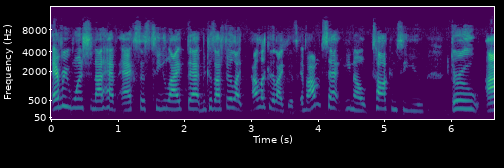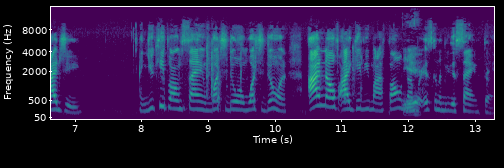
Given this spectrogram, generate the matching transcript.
everyone should not have access to you like that because i feel like i look at it like this if i'm tech you know talking to you through ig and you keep on saying what you're doing what you're doing i know if i give you my phone Yeah. number it's going to be the same thing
